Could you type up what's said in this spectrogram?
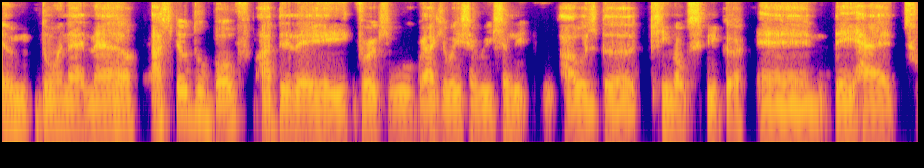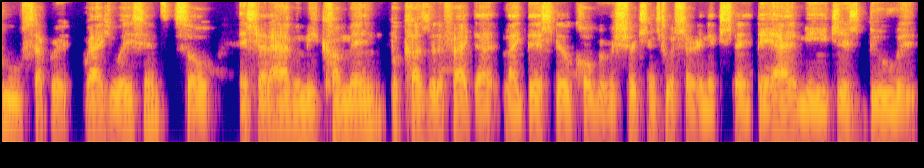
am doing that now. I still do both. I did a virtual graduation recently. I was the keynote speaker and they had two separate graduations. So instead of having me come in because of the fact that like there's still COVID restrictions to a certain extent, they had me just do it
